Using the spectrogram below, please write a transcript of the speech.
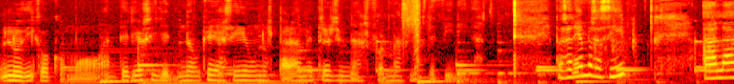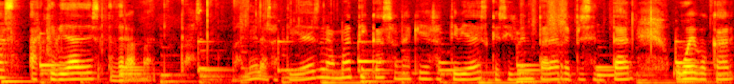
lúdico como anterior, sino que ya sigue unos parámetros y unas formas más definidas. Pasaríamos así a las actividades dramáticas. Las actividades dramáticas son aquellas actividades que sirven para representar o evocar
